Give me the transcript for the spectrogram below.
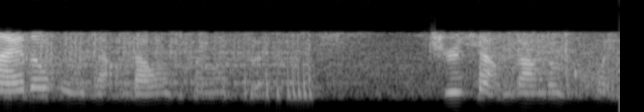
来都不想当 princess，只想当个 queen。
